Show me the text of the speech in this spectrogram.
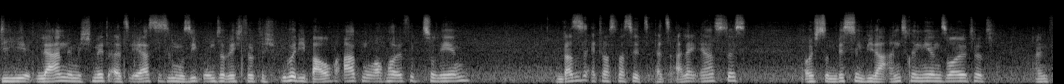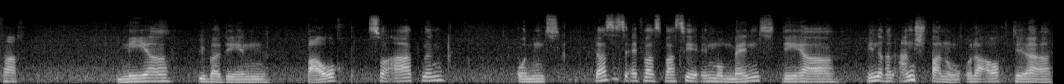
Die lernen nämlich mit, als erstes im Musikunterricht wirklich über die Bauchatmung auch häufig zu gehen. Und das ist etwas, was jetzt als allererstes euch so ein bisschen wieder antrainieren solltet. Einfach mehr über den Bauch zu atmen. Und das ist etwas, was ihr im Moment der inneren Anspannung oder auch der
